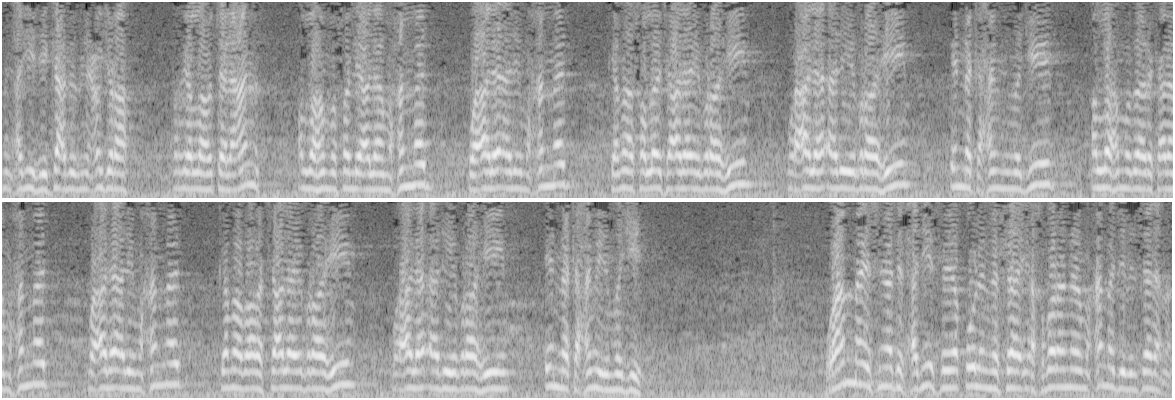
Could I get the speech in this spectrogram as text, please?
من حديث كعب بن عجرة رضي الله تعالى عنه اللهم صل على محمد وعلى آل محمد كما صليت على إبراهيم وعلى آل إبراهيم إنك حميد مجيد اللهم بارك على محمد وعلى آل محمد كما باركت على إبراهيم وعلى آل إبراهيم إنك حميد مجيد. وأما إسناد الحديث فيقول النسائي أخبرنا محمد بن سلمة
